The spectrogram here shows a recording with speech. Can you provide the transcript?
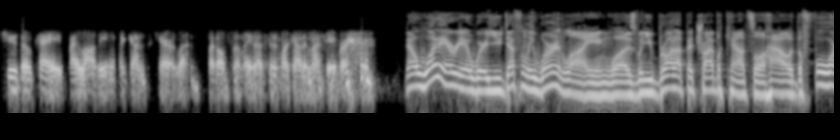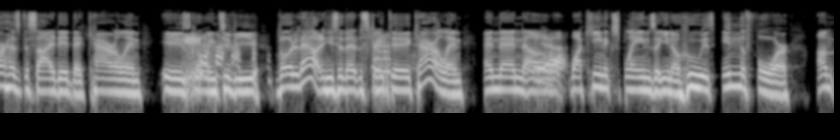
she was okay by lobbying against Carolyn. But ultimately, that didn't work out in my favor. Now, one area where you definitely weren't lying was when you brought up at Tribal Council how the four has decided that Carolyn is going to be voted out, and you said that straight to Carolyn, and then uh, Yeah. Jo- Joaquin explains, you know, who is in the four. Um,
